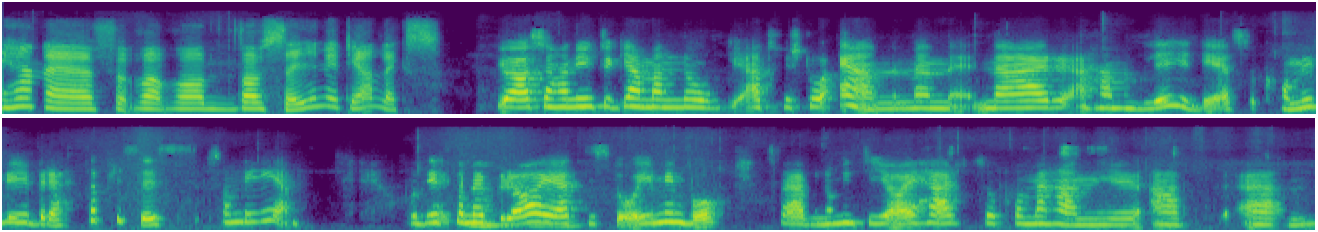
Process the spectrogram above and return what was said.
ni henne? För, vad, vad, vad säger ni till Alex? Ja, alltså han är inte gammal nog att förstå än, men när han blir det så kommer vi berätta precis som det är. Och det som är bra är att det står i min bok, så även om inte jag är här så kommer han ju att um,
